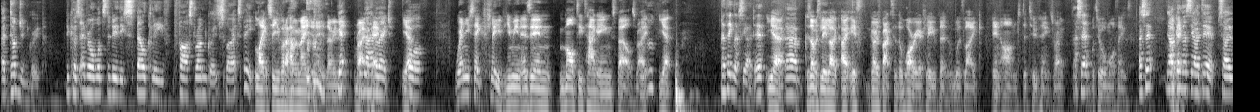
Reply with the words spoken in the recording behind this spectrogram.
a dungeon group because everyone wants to do these spell cleave fast run groups for XP. Like, so you've got to have a mage in it. Is that what you Yeah, mean? Right. you gotta Okay. have a mage. Yeah. Or When you say cleave, you mean as in multi-tagging spells, right? Mhm. Yep. I think that's the idea. Yeah. Um, Because obviously, like, I, it goes back to the warrior cleave that was like in arms to two things, right? that's it. Or two or more things. That's it. No, I think that's the idea. So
